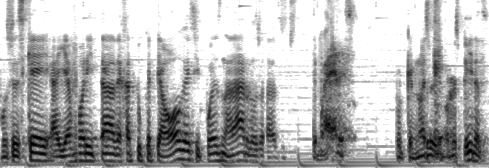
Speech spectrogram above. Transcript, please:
pues es que allá afuera deja tú que te ahogues y puedes nadar, o sea, te mueres, porque no es que no respiras.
